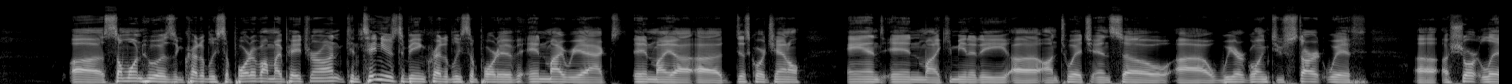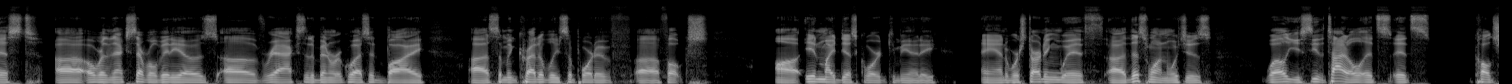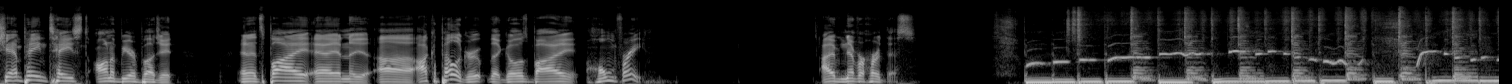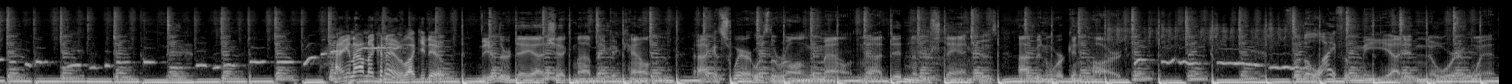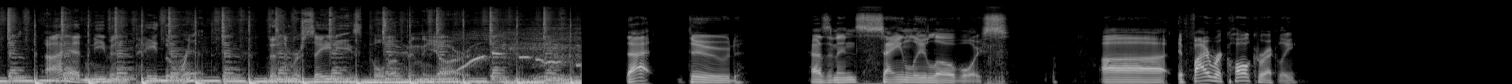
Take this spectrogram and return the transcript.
uh, someone who is incredibly supportive on my Patreon, continues to be incredibly supportive in my React, in my uh, uh, Discord channel, and in my community uh, on Twitch. And so uh, we are going to start with a short list over the next several videos of reacts that have been requested by some incredibly supportive folks in my Discord community. And we're starting with this one, which is, well, you see the title. It's it's called Champagne Taste on a Beer Budget, and it's by an uh, a cappella group that goes by Home Free. I've never heard this. Hanging out in a canoe like you do. The other day I checked my bank account and I could swear it was the wrong amount and I didn't understand because I've been working hard. For the life of me, I didn't know where it went. I hadn't even paid the rent. Then the Mercedes pulled up in the yard. That dude has an insanely low voice. Uh, if I recall correctly,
